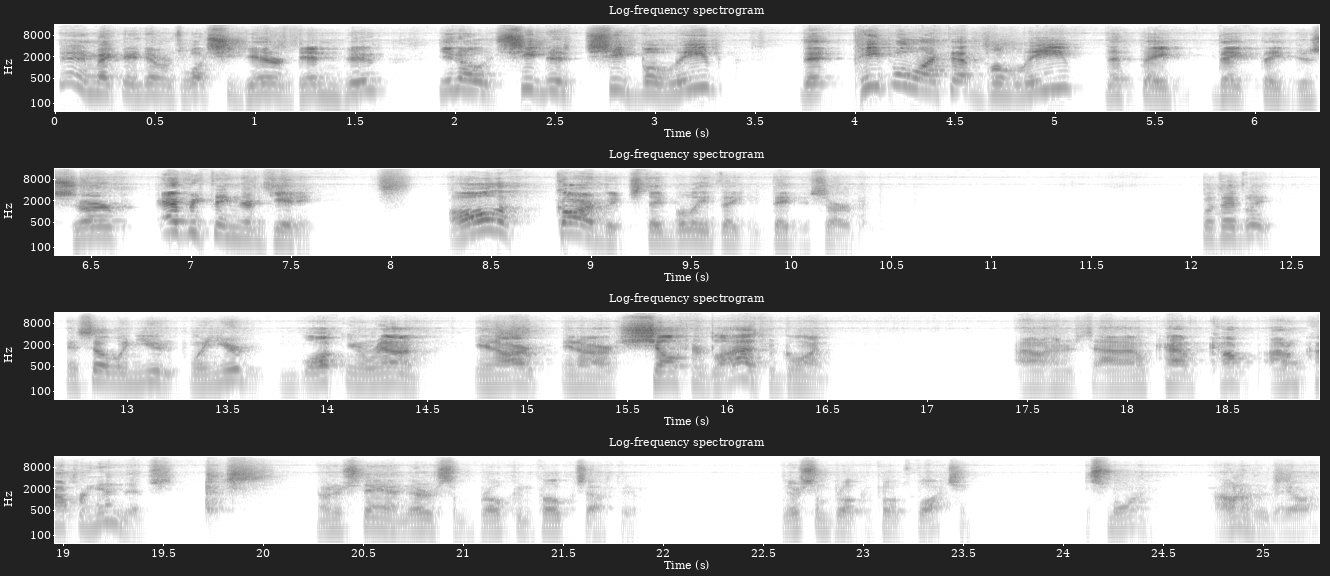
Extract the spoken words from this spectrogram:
It didn't make any difference what she did or didn't do. You know, she did. She believed that people like that believe that they they they deserve everything they're getting, all the garbage they believe they they deserve it. What they believe. And so when you when you're walking around in our in our sheltered lives, we're going, I don't understand. I don't comp- I don't comprehend this. Understand? There are some broken folks out there. There's some broken folks watching this morning. I don't know who they are.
